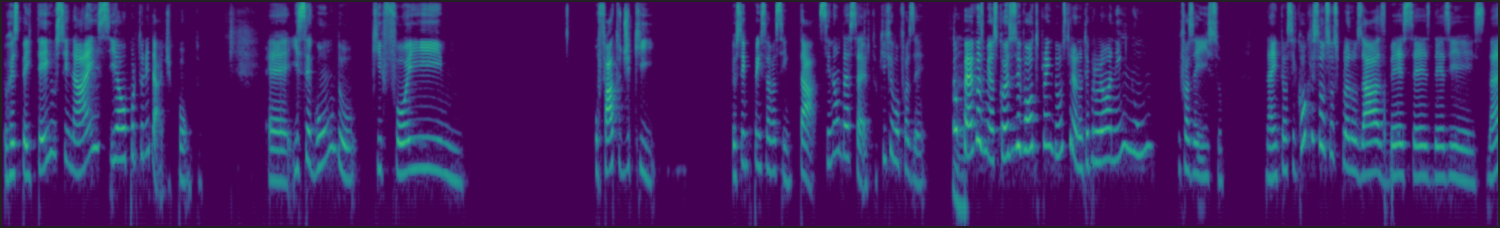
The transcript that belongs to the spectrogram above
Eu respeitei os sinais e a oportunidade, ponto. É, e segundo, que foi o fato de que eu sempre pensava assim, tá, se não der certo, o que, que eu vou fazer? Eu É. pego as minhas coisas e volto para a indústria, não tem problema nenhum em fazer isso. Né? Então, assim, qual que são os seus planos A, B, C, D e E's, né?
